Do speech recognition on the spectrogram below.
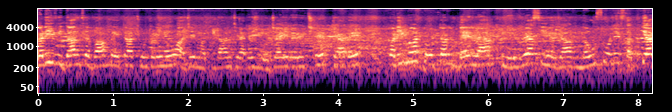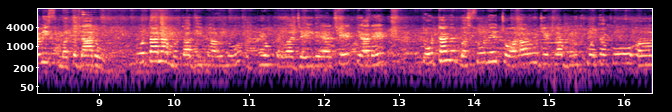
કડી વિધાનસભા પેટા ચૂંટણીનું આજે મતદાન જ્યારે યોજાઈ રહ્યું છે, ત્યારે કડીમાં ટોટલ બે લાખ નેવ્યાસી હજાર નવસો ને સત્યાવીસ મતદારો પોતાના મતાધિકારનો ઉપયોગ કરવા જઈ રહ્યા છે. ત્યારે ટોટલ બસો ને ચોરાણું જેટલા બૂથ મથકો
